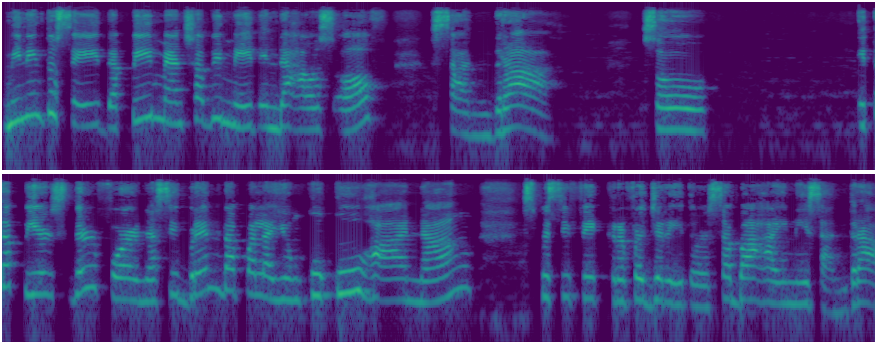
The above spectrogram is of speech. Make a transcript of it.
Meaning to say, the payment shall be made in the house of Sandra. So, it appears therefore na si Brenda pala yung kukuha ng specific refrigerator sa bahay ni Sandra.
